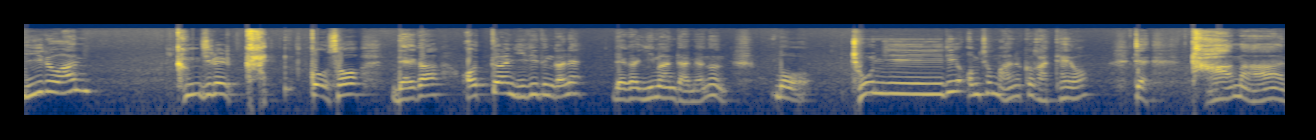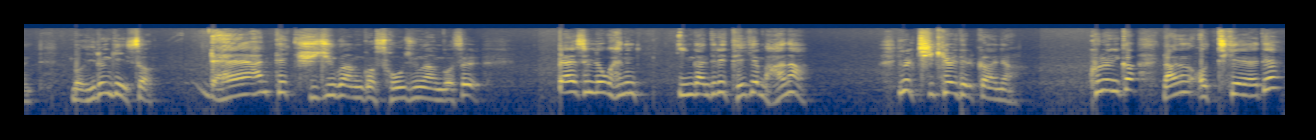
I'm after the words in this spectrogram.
이러한 긍지를 갖고서 내가 어떠한 일이든 간에 내가 임한다면은 뭐 좋은 일이 엄청 많을 것 같아요. 이제 다만 뭐 이런 게 있어. 내한테 귀중한 것, 소중한 것을 뺏으려고 하는 인간들이 되게 많아. 이걸 지켜야 될 거 아니야. 그러니까 나는 어떻게 해야 돼?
